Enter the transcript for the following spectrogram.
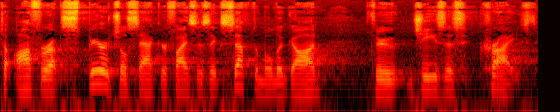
to offer up spiritual sacrifices acceptable to God through Jesus Christ.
